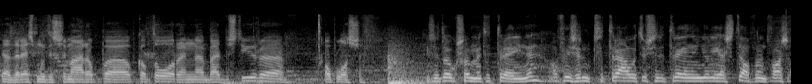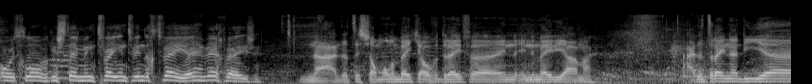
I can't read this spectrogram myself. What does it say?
ja, de rest moeten ze maar op, op kantoor en bij het bestuur oplossen. Is het ook zo met de trainer? Of is er het vertrouwen tussen de trainer en jullie het was ooit geloof ik een stemming 22-2, hè? Wegwezen. Nou, dat is allemaal een beetje overdreven eh, in, de- in de media. Maar ja, de trainer die eh,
